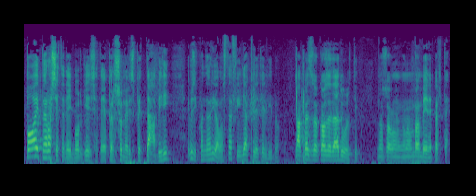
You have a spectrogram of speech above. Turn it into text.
Poi però siete dei borghesi, siete persone rispettabili e così quando arriva vostra figlia chiudete il libro. Ma queste sono cose da adulti, non, so, non va bene per te.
